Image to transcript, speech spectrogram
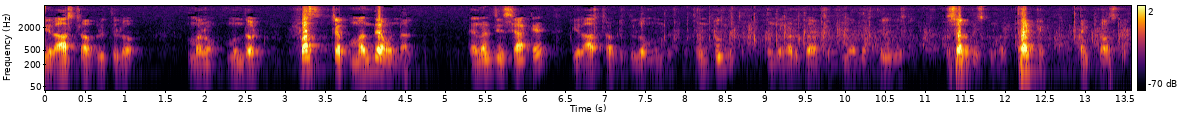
ఈ రాష్ట్ర అభివృద్ధిలో మనం ముందడు. ఫస్ట్ స్టెప్ మందే ఉండాలి. ఎనర్జీ శాఖే ఈ రాష్ట్ర అభివృద్ధిలో ముందు ఉంటుంది. ముందు నడుద్దాం అని చెప్పి అందరికి తెలియజేస్తూ సెలవు తీసుకున్నాను. థ్యాంక్ యూ థ్యాంక్ యూ నమస్కారం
